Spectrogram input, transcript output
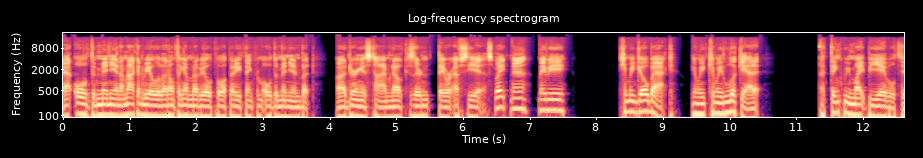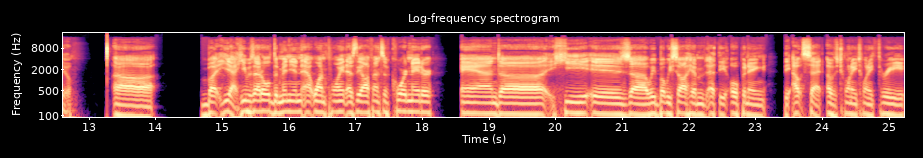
at Old Dominion. I'm not going to be able to, I don't think I'm going to be able to pull up anything from Old Dominion, but uh, during his time, no, because they're they were FCS. Wait, maybe can we go back? Can we can we look at it? I think we might be able to. Uh, but yeah, he was at Old Dominion at one point as the offensive coordinator, and uh, he is. Uh, we but we saw him at the opening the outset of 2023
